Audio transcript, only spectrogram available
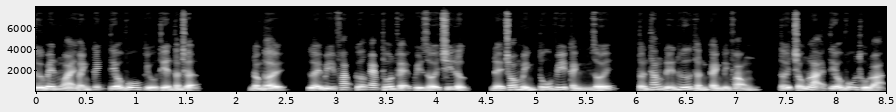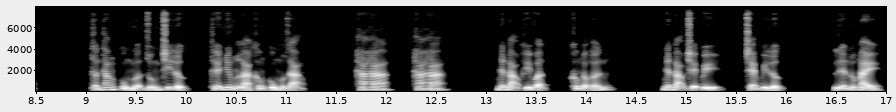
từ bên ngoài hành kích tiêu vũ cựu thiên thần trận đồng thời, lấy bí pháp cưỡng ép thôn vệ quỷ giới chi lực, để cho mình tu vi cảnh giới, tấn thăng đến hư thần cảnh đình phong, tới chống lại tiêu vũ thủ đoạn. Tấn thăng cùng mượn dùng chi lực, thế nhưng là không cùng một dạng. Ha ha ha ha. Nhân đạo khí vận, không động ấn. Nhân đạo chế quỷ, chém quỷ lực. Liền lúc này,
